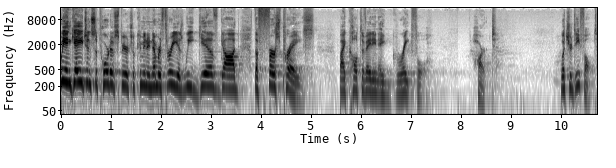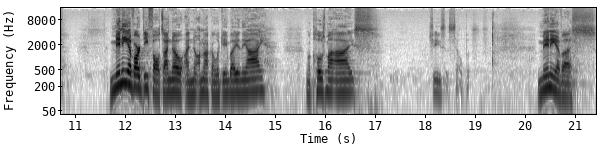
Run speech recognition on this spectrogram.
We engage in supportive spiritual community. Number three is we give God the first praise by cultivating a grateful heart. What's your default? Many of our defaults, I know, I know, I'm not going to look anybody in the eye. I'm going to close my eyes. Jesus, help us. Many of us,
